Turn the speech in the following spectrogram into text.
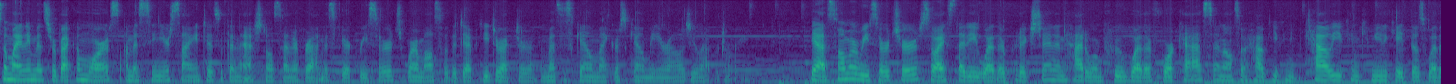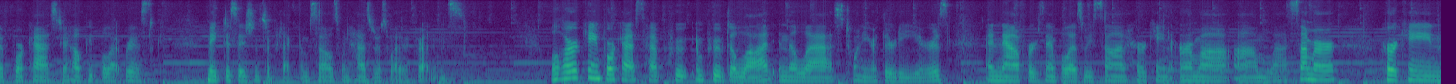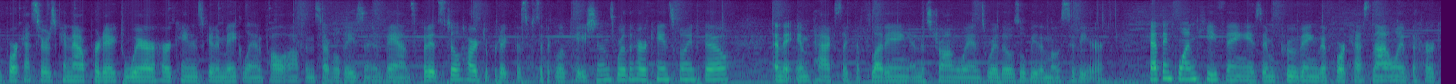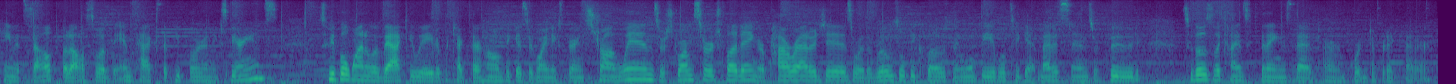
So my name is Rebecca Morss. I'm a senior scientist at the National Center for Atmospheric Research, where I'm also the deputy director of the Mesoscale Microscale Meteorology Laboratory. Yeah, so I'm a researcher, so I study weather prediction and how to improve weather forecasts and also how you can, how you can communicate those weather forecasts to help people at risk make decisions to protect themselves when hazardous weather threatens. Well, hurricane forecasts have improved a lot in the last 20 or 30 years. And now, for example, as we saw in Hurricane Irma um, last summer, Hurricane forecasters can now predict where a hurricane is going to make landfall often several days in advance, but it's still hard to predict the specific locations where the hurricane is going to go and the impacts like the flooding and the strong winds where those will be the most severe. I think one key thing is improving the forecast not only of the hurricane itself, but also of the impacts that people are going to experience. So people want to evacuate or protect their home because they're going to experience strong winds or storm surge flooding or power outages or the roads will be closed and they won't be able to get medicines or food. So those are the kinds of things that are important to predict better.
